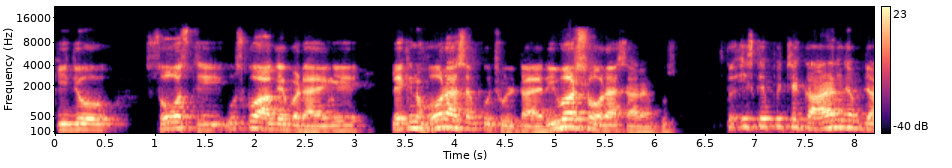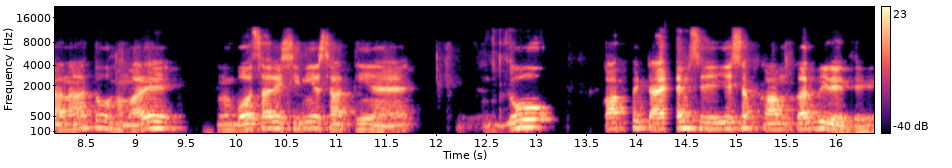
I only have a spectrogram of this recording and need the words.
की जो सोच थी, उसको आगे बढ़ाएँगे। लेकिन हो रहा सब कुछ उल्टा है, रिवर्स हो रहा है सारा कुछ। तो इसके पीछे कारण जब जाना तो हमारे बहुत सारे सीनियर साथी हैं, जो काफ़ी टाइम से ये सब काम कर भी रहे थे।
